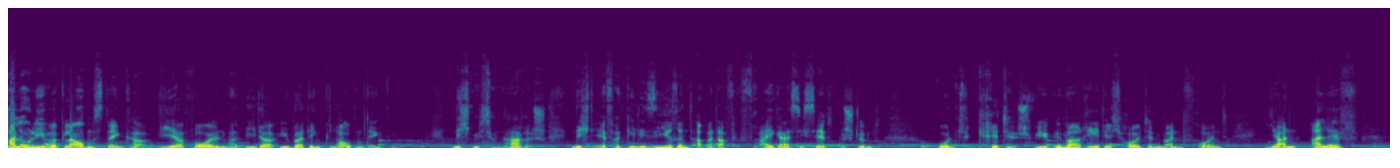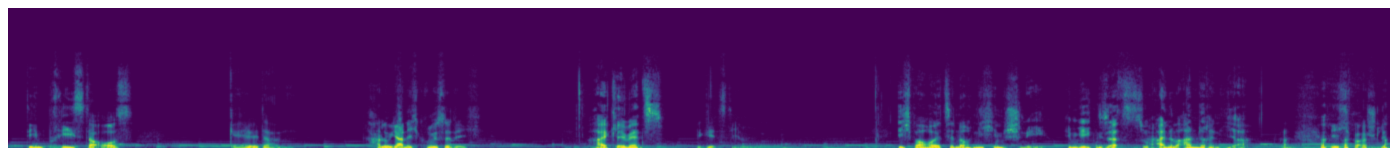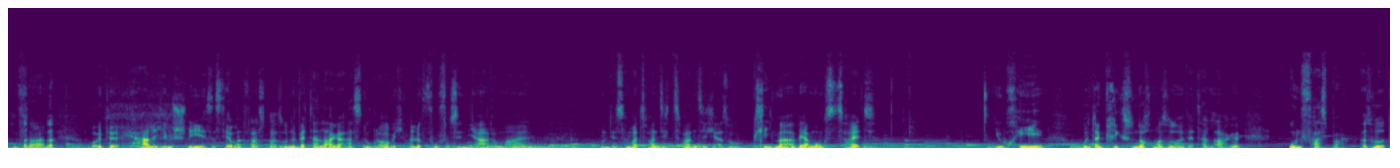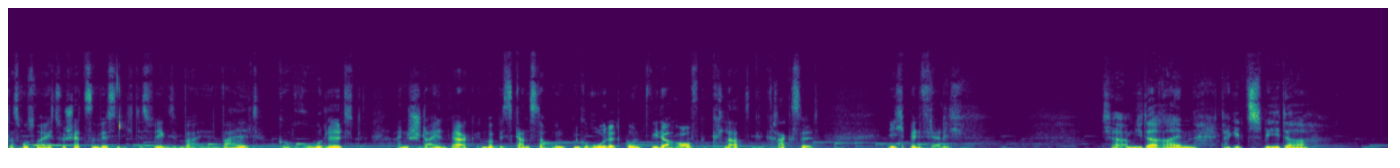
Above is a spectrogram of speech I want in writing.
Hallo liebe Glaubensdenker, wir wollen mal wieder über den Glauben denken. Nicht missionarisch, nicht evangelisierend, aber dafür freigeistig selbstbestimmt und kritisch. Wie immer rede ich heute mit meinem Freund Jan Aleph, dem Priester aus Geldern. Hallo Jan, ich grüße dich. Hi Clemens. Wie geht's dir? Ich war heute noch nicht im Schnee, im Gegensatz zu einem anderen hier. Ich war Schlittenfahren, heute herrlich im Schnee. Es ist ja unfassbar. So eine Wetterlage hast du, glaube ich, alle 15 Jahre mal. Und jetzt haben wir 2020, also Klimaerwärmungszeit, Juche. Und dann kriegst du nochmal so eine Wetterlage. Unfassbar. Also das muss man echt zu schätzen wissen. Ich, deswegen sind wir in den Wald gerodelt, einen steilen Berg immer bis ganz nach unten gerodelt und wieder raufgeklatt, gekraxelt. Ich bin fertig. Tja, am Niederrhein, da gibt's weder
